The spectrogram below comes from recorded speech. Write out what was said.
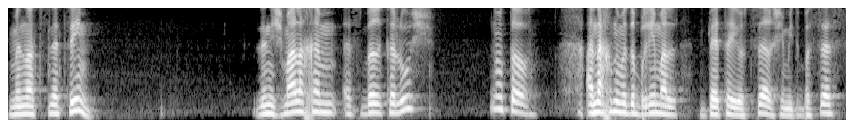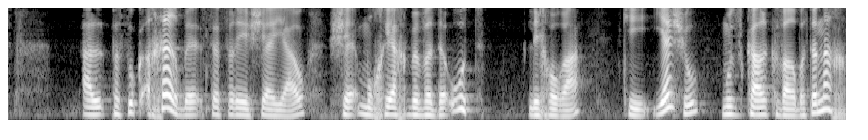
מנצנצים. זה נשמע לכם הסבר קלוש? נו טוב. אנחנו מדברים על בית היוצר שמתבסס על פסוק אחר בספר ישעיהו, שמוכיח בוודאות, לכאורה, כי ישו מוזכר כבר בתנ"ך.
